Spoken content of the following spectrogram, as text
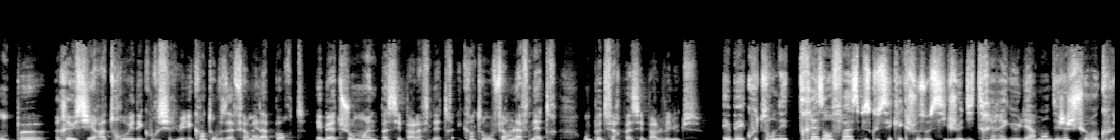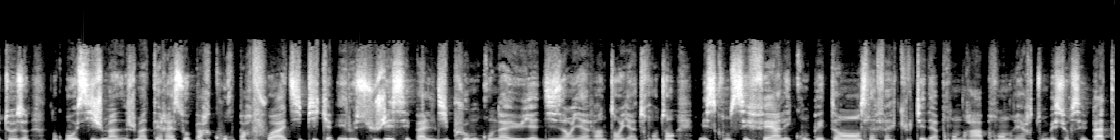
on peut réussir à trouver des courts-circuits. Et quand on vous a fermé la porte, eh bien, il y a toujours moyen de passer par la fenêtre. Et quand on vous ferme la fenêtre, on peut te faire passer par le Velux. Eh ben écoute, on est très en phase parce que c'est quelque chose aussi que je dis très régulièrement. Déjà, je suis recruteuse, donc moi aussi, je m'intéresse au parcours parfois atypique. Et le sujet, c'est pas le diplôme qu'on a eu il y a 10 ans, il y a 20 ans, il y a 30 ans, mais ce qu'on sait faire, les compétences, la faculté d'apprendre à apprendre et à retomber sur ses pattes.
